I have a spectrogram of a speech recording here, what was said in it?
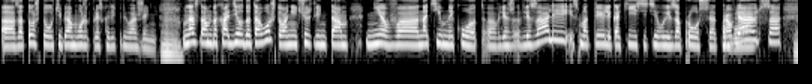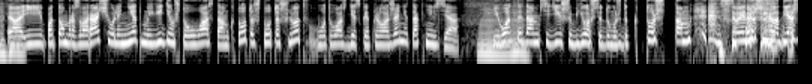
за то, что у тебя может происходить приложение. Mm. У нас там доходило до того, что они чуть ли там не в нативный код влезали и смотрели, какие сетевые запросы отправляются, Ого. и потом разворачивали. Нет, мы видим, что у вас там кто-то что-то шлет, вот у вас детское приложение, так нельзя. Mm-hmm. И вот ты там сидишь и бьешься, думаешь, да кто ж там все это шлет? Я же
